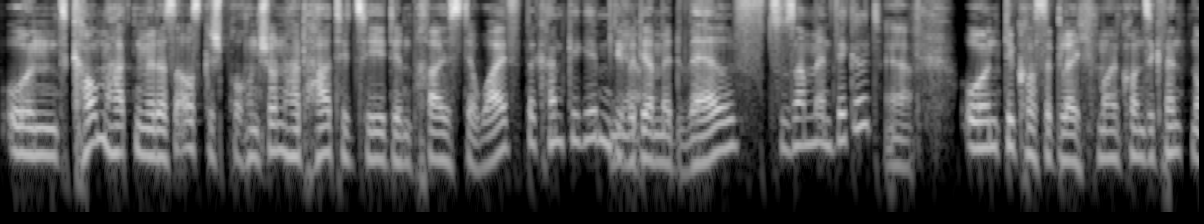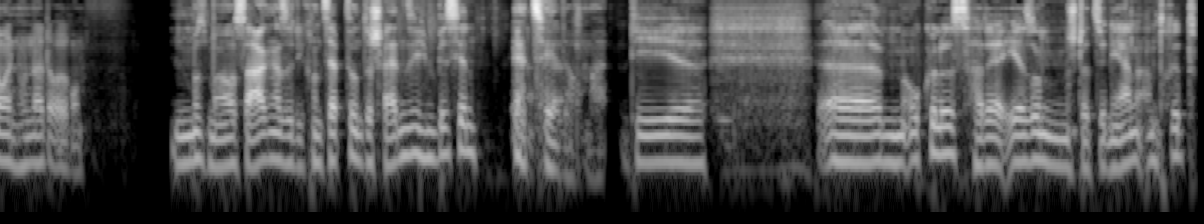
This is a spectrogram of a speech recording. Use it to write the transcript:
Und kaum hatten wir das ausgesprochen, schon hat HTC den Preis der Vive bekannt gegeben. Die Ja. wird ja mit Valve zusammen entwickelt. Ja. Und die kostet gleich mal konsequent 900 Euro. Muss man auch sagen, also die Konzepte unterscheiden sich ein bisschen. Erzähl doch mal. Die ähm, Oculus hat ja eher so einen stationären Antritt.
